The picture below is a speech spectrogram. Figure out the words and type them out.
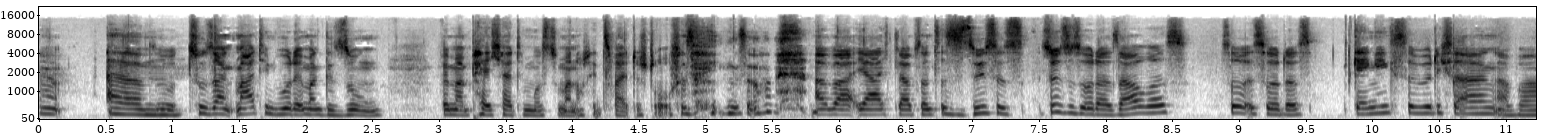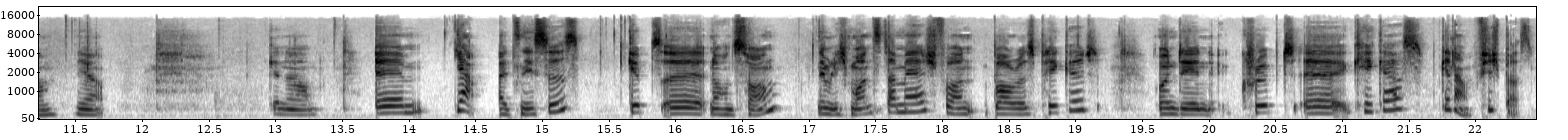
Ja. Ähm, so, zu St. Martin wurde immer gesungen. Wenn man Pech hatte, musste man noch die zweite Strophe singen. So. Aber ja, ich glaube, sonst ist es süßes, süßes oder saures. So ist so das gängigste, würde ich sagen. Aber ja, genau. Ähm, ja, als nächstes gibt's äh, noch einen Song, nämlich Monster Mash von Boris Pickett und den Crypt äh, Kickers. Genau, viel Spaß.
